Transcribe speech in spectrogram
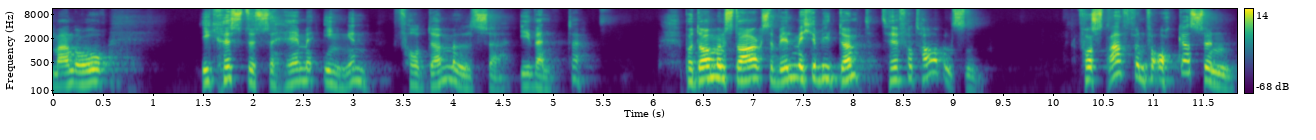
Med andre ord i Kristus så har vi ingen fordømmelse i vente. På dommens dag så vil vi ikke bli dømt til fortapelsen. For straffen for vår synd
